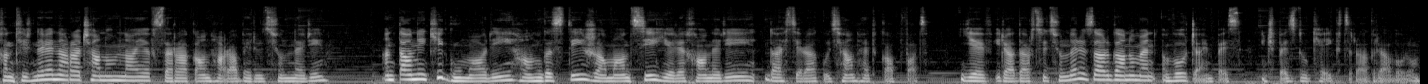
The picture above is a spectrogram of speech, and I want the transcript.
Խնդիրներ են առաջանում նաեւ սեռական հարաբերությունների, ընտանիքի գումարի, հանգստի, ժամանցի, երեխաների դաստիարակության հետ կապված։ Եվ իրադարձությունները զարգանում են ոչ այնպես, ինչպես դուք եք ծրագրավորում։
